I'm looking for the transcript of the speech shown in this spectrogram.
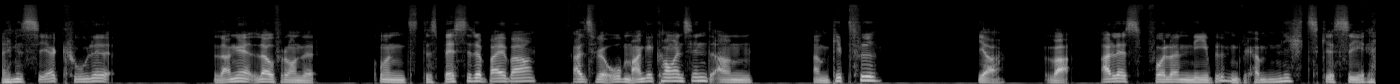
eine sehr coole, lange Laufrunde. Und das Beste dabei war, als wir oben angekommen sind am, am Gipfel, ja, war alles voller Nebel und wir haben nichts gesehen.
